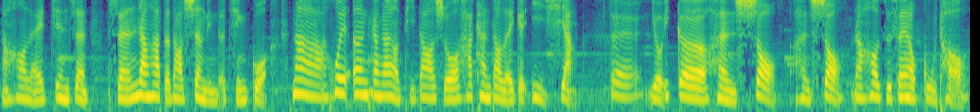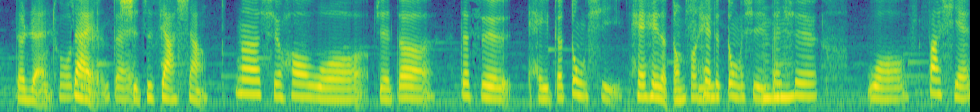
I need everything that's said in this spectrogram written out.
然后来见证神让他得到圣灵的经过。那惠恩刚刚有提到说，他看到了一个意象。对，有一个很瘦、很瘦，然后只剩下骨头的人在十字架上。那时候我觉得这是黑的东西，黑黑的东西，黑的东西。嗯、但是我发现，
